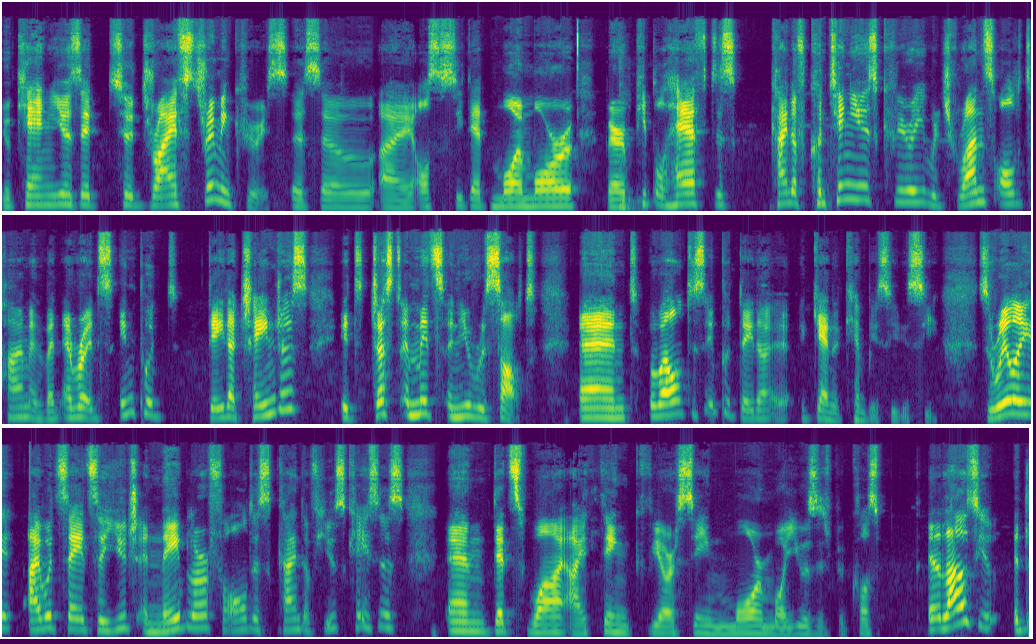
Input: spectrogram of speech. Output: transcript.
You can use it to drive streaming queries. Uh, so I also see that more and more where people have have this kind of continuous query which runs all the time and whenever its input data changes it just emits a new result. And well this input data uh, again it can be cdc so really i would say it's a huge enabler for all this kind of use cases and that's why i think we are seeing more and more usage because it allows you it,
